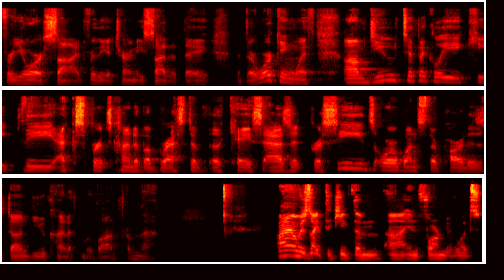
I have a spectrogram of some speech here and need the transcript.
for your side, for the attorney side that they that they're working with. Um, do you typically keep the experts kind of abreast of the case as it proceeds, or once their part is done, do you kind of move on from that? I always like to keep them uh, informed of what's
